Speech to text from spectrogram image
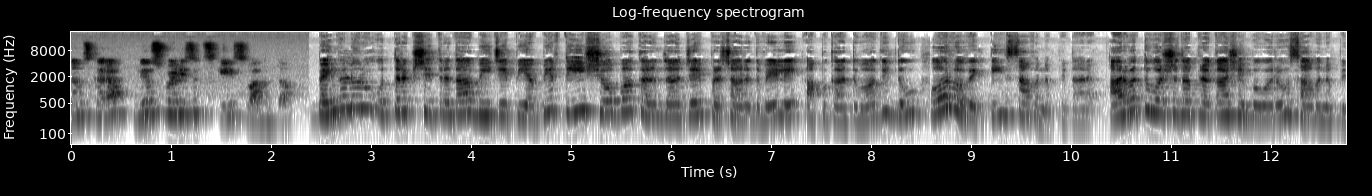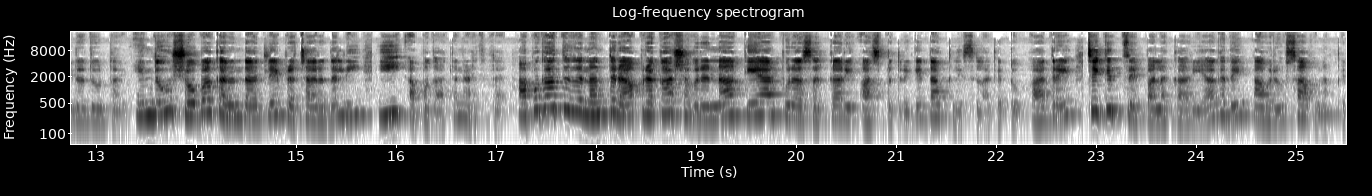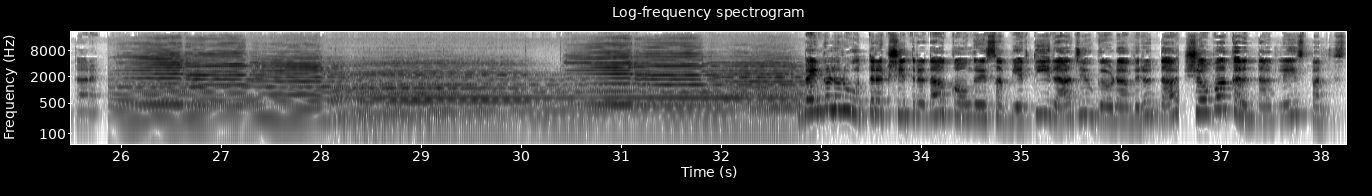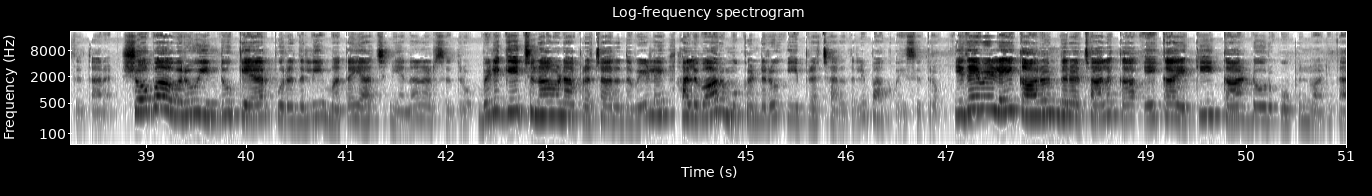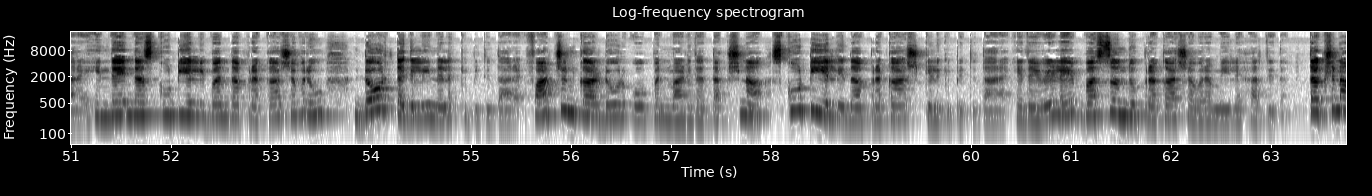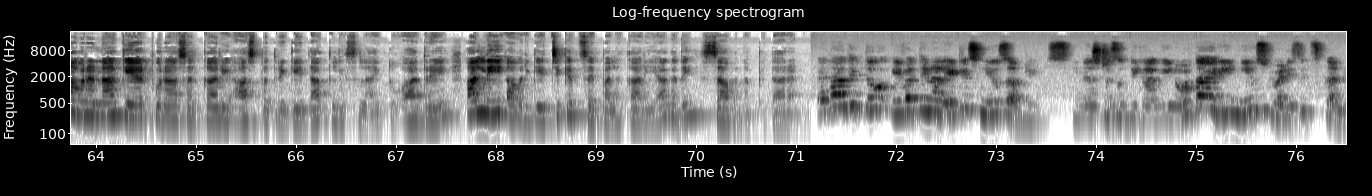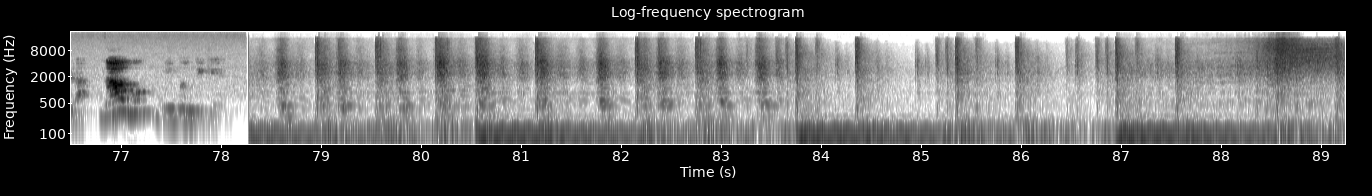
ನಮಸ್ಕಾರ news twenty ಸಿಕ್ಸ್ಗೆ ಸ್ವಾಗತ. ಬೆಂಗಳೂರು ಉತ್ತರ ಕ್ಷೇತ್ರದ ಬಿಜೆಪಿ ಅಭ್ಯರ್ಥಿ ಶೋಭಾ ಕರಂದ್ಲಾಜೆ ಪ್ರಚಾರದ ವೇಳೆ ಅಪಘಾತವಾಗಿದ್ದು, ಓರ್ವ ವ್ಯಕ್ತಿ ಸಾವನ್ನಪ್ಪಿದ್ದಾರೆ. ಅರವತ್ತು ವರ್ಷದ ಪ್ರಕಾಶ್ ಎಂಬುವರು ಸಾವನ್ನಪ್ಪಿದ ದುರ್ದೈವ ಇಂದು ಶೋಭಾ ಕರಂದ್ಲಾಜೆ ಪ್ರಚಾರದಲ್ಲಿ ಈ ಅಪಘಾತ ನಡೆದಿದೆ. ಅಪಘಾತದ ನಂತರ ಪ್ರಕಾಶ್ ಅವರನ್ನ ಕೆಆರ್ಪುರ ಸರ್ಕಾರಿ ಆಸ್ಪತ್ರೆಗೆ ದಾಖಲಿಸಲಾಗಿತ್ತು. ಆದರೆ ಚಿಕಿತ್ಸೆ ಫಲಕಾರಿಯಾಗದೆ ಅವರು ಸಾವನ್ನಪ್ಪಿದ್ದಾರೆ. ಬೆಂಗಳೂರು ಉತ್ತರ ಕ್ಷೇತ್ರದ ಕಾಂಗ್ರೆಸ್ ಅಭ್ಯರ್ಥಿ ರಾಜೀವ್ ಗೌಡ ವಿರುದ್ಧ ಶೋಭಾ ಕರಂದಾಗ್ಲೆ ಸ್ಪರ್ಧಿಸುತ್ತಿದ್ದಾರೆ. ಶೋಭಾ ಅವರು ಇಂದು ಕೆಆರ್ಪುರದಲ್ಲಿ ಮತಯಾಚನೆಯನ್ನ ನಡೆಸಿದ್ರು. ಬೆಳಿಗ್ಗೆ ಚುನಾವಣಾ ಪ್ರಚಾರದ ವೇಳೆ ಹಲವಾರು ಮುಖಂಡರು ಈ ಪ್ರಚಾರದಲ್ಲಿ ಭಾಗವಹಿಸಿದ್ರು. ಇದೇ ವೇಳೆ ಕಾರೊಂದರ ಚಾಲಕ ಏಕಾಏಕಿ ಕಾರ್ ಡೋರ್ ಓಪನ್ ಮಾಡಿದ್ದಾರೆ. ಹಿಂದೆಯಿಂದ ಸ್ಕೂಟಿಯಲ್ಲಿ ಬಂದ ಪ್ರಕಾಶ್ ಅವರು ಡೋರ್ ತಗಲಿ ನೆಲಕ್ಕೆ ಬಿದ್ದಿದ್ದಾರೆ. ಫಾರ್ಚೂನ್ ಕಾರ್ ಡೋರ್ ಓಪನ್ ಮಾಡಿದ ತಕ್ಷಣ ಸ್ಕೂಟಿಯಲ್ಲಿದ್ದ ಪ್ರಕಾಶ್ ಕೆಳಗೆ ಬಿದ್ದಿದ್ದಾರೆ. ಇದೇ ವೇಳೆ ಬಸ್ ಒಂದು ಪ್ರಕಾಶ್ ಅವರ ಮೇಲೆ ಹರಿದಿದೆ. ತಕ್ಷಣ ಅವರನ್ನ ಕೆಆರ್ಪುರ ಸರ್ಕಾರಿ ಆಸ್ಪತ್ರೆಗೆ ದಾಖಲಿಸಲಾಯಿತು. ಆದರೆ ಅಲ್ಲಿ ಅವರಿಗೆ ಚಿಕಿತ್ಸೆ ಫಲಕಾರಿಯಾಗದೆ ಸಾವನ್ನಪ್ಪಿದ್ದಾರೆ. ಇದಾಗಿತ್ತು ಇವತ್ತಿನ ಲೇಟೆಸ್ಟ್ ನ್ಯೂಸ್ ಅಪ್ಡೇಟ್ಸ್ ಇನ್ನಷ್ಟು ಸುದ್ದಿಗಾಗಿ ನೋಡ್ತಾ ಇರಿ ನ್ಯೂಸ್ ಟ್ವೆಂಟಿ ಸಿಕ್ಸ್ ಕನ್ನಡ. ನಾವು ನಿಮ್ಮೊಂದಿಗೆ.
